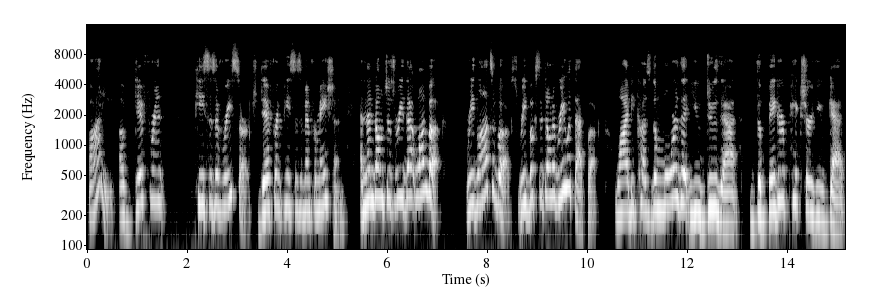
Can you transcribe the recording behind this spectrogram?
body of different pieces of research, different pieces of information. And then don't just read that one book. Read lots of books. Read books that don't agree with that book. Why? Because the more that you do that, the bigger picture you get.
